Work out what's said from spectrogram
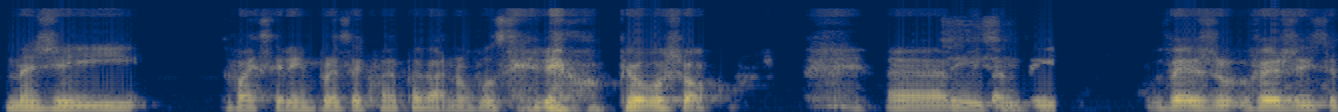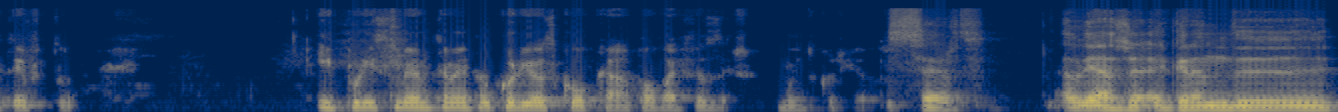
mas aí vai ser a empresa que vai pagar, não vou ser eu pelos óculos. Uh, sim, portanto, sim. Vejo, vejo isso a ter futuro. E por isso mesmo também estou curioso com o que a Apple vai fazer. Muito curioso. Certo. Aliás, a grande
